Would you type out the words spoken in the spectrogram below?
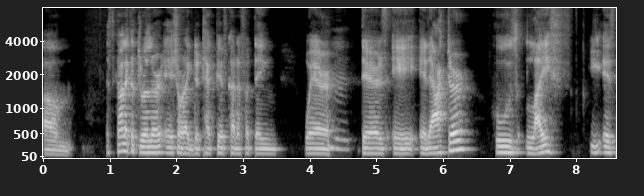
um it's kind of like a thriller ish or like detective kind of a thing where Mhm. there's a an actor whose life is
